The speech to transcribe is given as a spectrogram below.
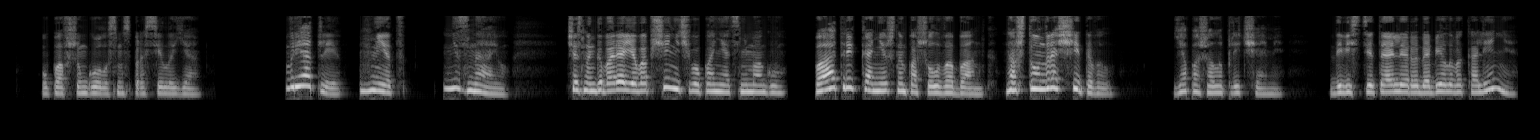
— упавшим голосом спросила я. «Вряд ли. Нет, не знаю. Честно говоря, я вообще ничего понять не могу. Патрик, конечно, пошел в банк На что он рассчитывал? Я пожала плечами. Довести Тайлера до белого коленя?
